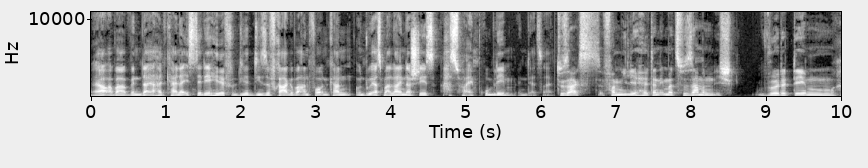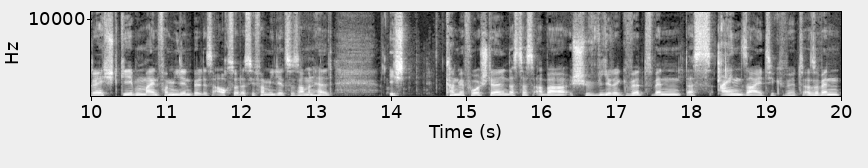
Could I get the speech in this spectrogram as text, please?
Ja, aber wenn da halt keiner ist, der dir hilft und dir diese Frage beantworten kann und du erstmal allein da stehst, hast du ein Problem in der Zeit. Du sagst, Familie hält dann immer zusammen. Ich würde dem recht geben. Mein Familienbild ist auch so, dass die Familie zusammenhält. Ich kann mir vorstellen, dass das aber schwierig wird, wenn das einseitig wird. Also wenn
